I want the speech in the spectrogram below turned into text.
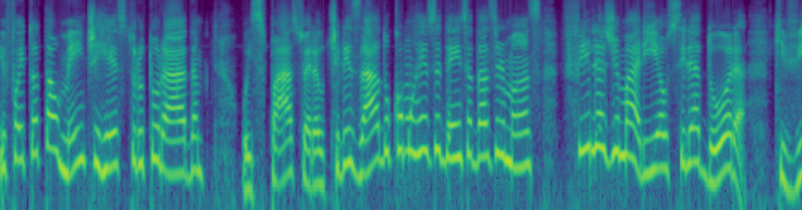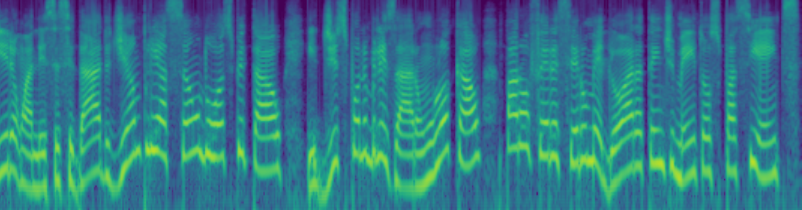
e foi totalmente reestruturada. O espaço era utilizado como residência das irmãs Filhas de Maria Auxiliadora, que viram a necessidade de ampliação do hospital e disponibilizaram um local para oferecer o melhor atendimento aos pacientes.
